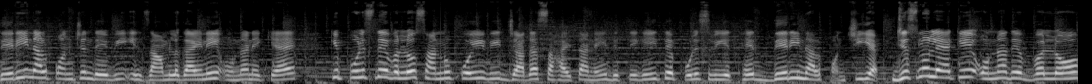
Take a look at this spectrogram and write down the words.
ਦੇਰੀ ਨਾਲ ਪਹੁੰਚਣ ਦੇ ਵੀ ਇਲਜ਼ਾਮ ਲਗਾਏ ਨੇ। ਉਹਨਾਂ ਨੇ ਕਿਹਾ ਹੈ ਕਿ ਪੁਲਿਸ ਦੇ ਵੱਲੋਂ ਸਾਨੂੰ ਕੋਈ ਵੀ ਜ਼ਿਆਦਾ ਸਹਾਇਤਾ ਨਹੀਂ ਦਿੱਤੀ ਗਈ ਤੇ ਪੁਲਿਸ ਵੀ ਇੱਥੇ ਦੇਰੀ ਨਾਲ ਪਹੁੰਚੀ ਹੈ। ਜਿਸ ਨੂੰ ਲੈ ਕੇ ਉਹਨਾਂ ਦੇ ਵੱਲੋਂ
